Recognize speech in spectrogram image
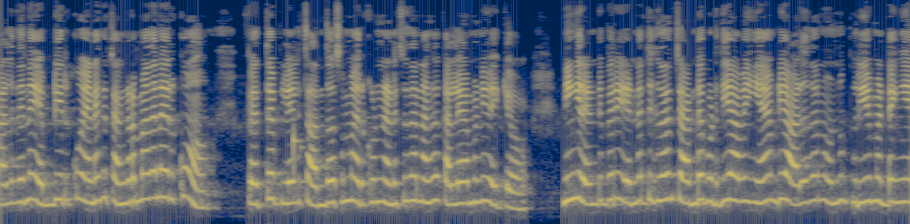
அழுதுன்னா எப்படி இருக்கும்? எனக்கு சங்கடமாக தானே இருக்கும்? பெத்த பிள்ளைகள் சந்தோஷமாக இருக்கும்னு நினச்சி தான் நாங்கள் கல்யாணம் பண்ணி வைக்கோம். நீங்கள் ரெண்டு பேரும் என்னத்துக்கு தான் சண்டை அவன் ஏன் இப்படி அழுதான்னு ஒன்றும் புரிய மாட்டேங்க.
